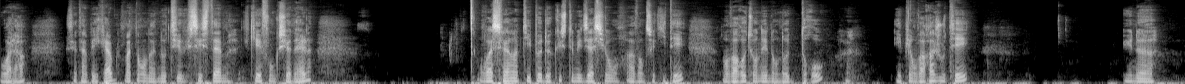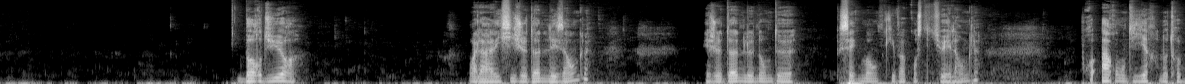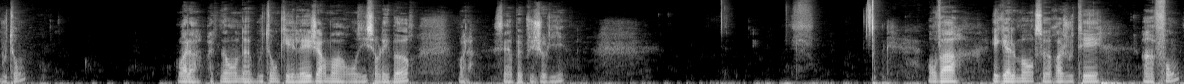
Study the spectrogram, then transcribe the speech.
Voilà, c'est impeccable. Maintenant, on a notre système qui est fonctionnel. On va se faire un petit peu de customisation avant de se quitter. On va retourner dans notre draw. Et puis on va rajouter une bordure. Voilà, ici je donne les angles. Et je donne le nombre de segments qui va constituer l'angle. Pour arrondir notre bouton. Voilà, maintenant on a un bouton qui est légèrement arrondi sur les bords. Voilà, c'est un peu plus joli. On va également se rajouter un fond.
